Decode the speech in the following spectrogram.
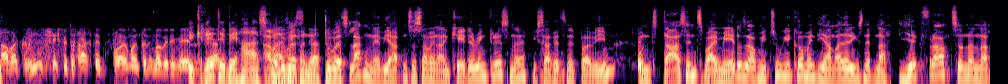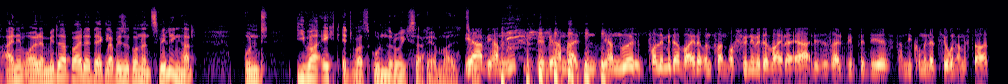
aber grundsätzlich betrachtet freuen wir uns dann immer über die Mädels. Gegrillte ja. BHs Aber du wirst, von den. du wirst lachen, ne? Wir hatten zusammen ein Catering, Chris, ne? Ich sage jetzt nicht bei wem. Und da sind zwei Mädels auf mich zugekommen, die haben allerdings nicht nach dir gefragt, sondern nach einem eurer Mitarbeiter, der glaube ich sogar noch einen Zwilling hat. Und die war echt etwas unruhig, sag ich mal. Ja, wir haben nur, wir, wir haben halt, wir haben nur tolle Mitarbeiter und vor allem auch schöne Mitarbeiter. Ja, das ist halt, wir, wir haben die Kombination am Start.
